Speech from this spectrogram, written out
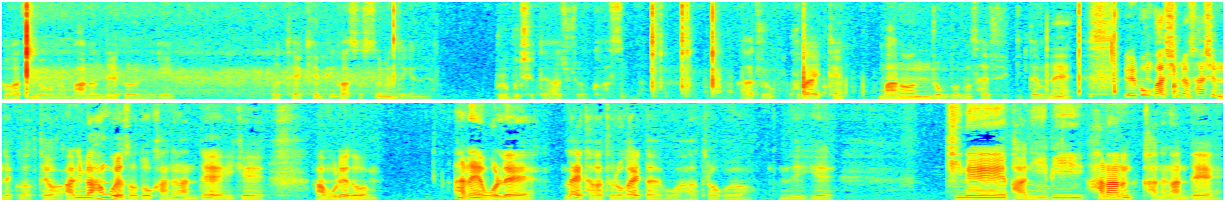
저 같은 경우는 많은데 그런 일이 그렇게 캠핑 가서 쓰면 되겠네요. 불 붙일 때 아주 좋을 것 같습니다. 아주 굿 아이템 만원 정도는 살수 있기 때문에 일본 가시면 사시면 될 것 같아요. 아니면 한국에서도 가능한데 이게 아무래도 안에 원래 라이터가 들어가 있다고 하더라고요. 근데 이게 기내 반입이 하나는 가능한데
